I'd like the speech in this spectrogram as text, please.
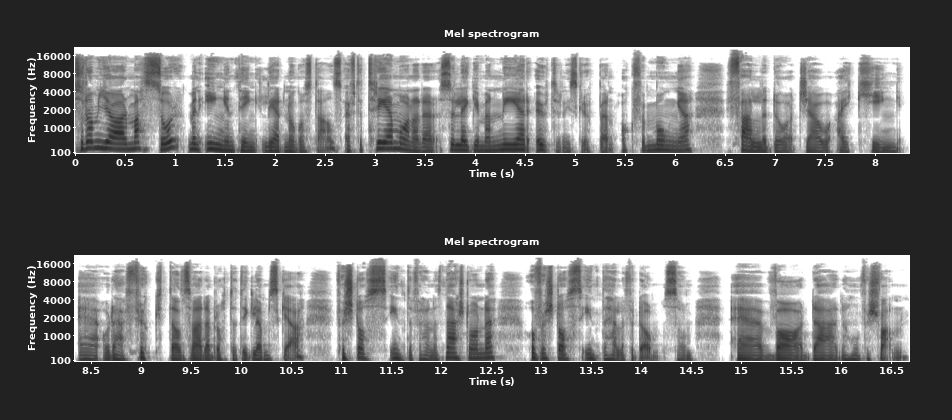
Så de gör massor, men ingenting leder någonstans. Efter tre månader så lägger man ner utredningsgruppen och för många faller då Zhao Aiking eh, och det här fruktansvärda brottet i glömska. Förstås inte för hennes närstående och förstås inte heller för dem som eh, var där när hon försvann.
